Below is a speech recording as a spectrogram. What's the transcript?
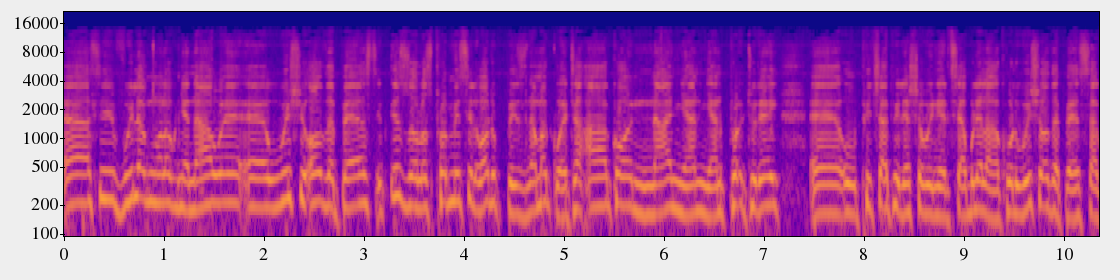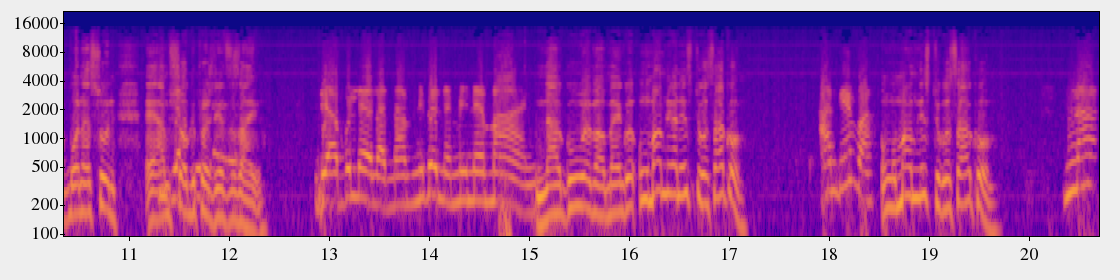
um sivuyile kuncola kunye nawe uh, wish you all the best. Izolo sipromisile wathi ubhizi namagqwetha akho nanyani nyani Pro- today um upitchaphile eshowini yethu siyabulela kakhulu wish you all the best sakubona soon um i'm sure kwiiprojects ezayo ndiyabulela nami nibe nemini emanye. Nakuwe mama ungumamnika nesiduko sakho? Andiva. Ungumamni isiduko sakho? Na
